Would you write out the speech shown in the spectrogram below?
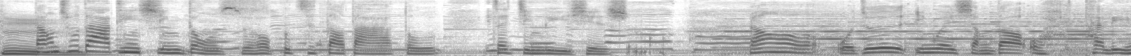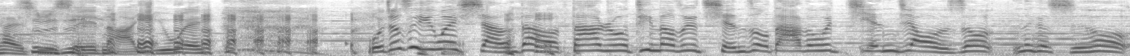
嗯，当初大家听《心动》的时候，不知道大家都在经历一些什么。然后我就是因为想到哇，太厉害了是不是哪一位？我就是因为想到，大家如果听到这个前奏，大家都会尖叫的时候，那个时候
